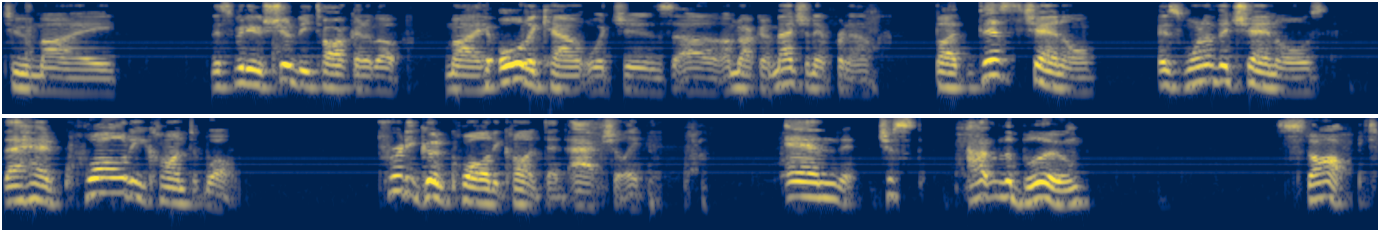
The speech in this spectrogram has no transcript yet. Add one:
to my this video should be talking about my old account, which is uh, I'm not gonna mention it for now. But this channel is one of the channels that had quality content. Well, pretty good quality content, actually. And just out of the blue, stopped.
